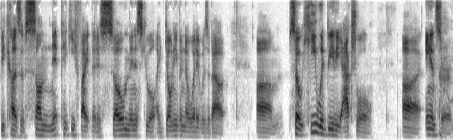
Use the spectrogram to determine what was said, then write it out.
because of some nitpicky fight that is so minuscule. I don't even know what it was about. Um, so he would be the actual uh, answer.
